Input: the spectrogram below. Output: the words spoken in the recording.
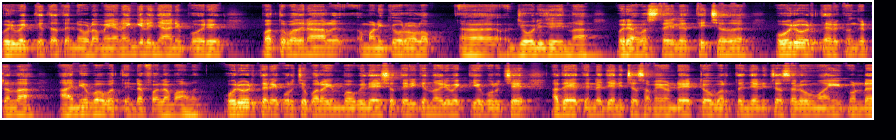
ഒരു വ്യക്തിത്വത്തിന്റെ ഉടമയാണെങ്കിൽ ഞാനിപ്പോൾ ഒരു പത്ത് പതിനാറ് മണിക്കൂറോളം ജോലി ചെയ്യുന്ന ഒരവസ്ഥയിലെത്തിച്ചത് ഓരോരുത്തർക്കും കിട്ടുന്ന അനുഭവത്തിന്റെ ഫലമാണ്. ഓരോരുത്തരെക്കുറിച്ച് പറയുമ്പോൾ വിദേശത്തിരിക്കുന്ന ഒരു വ്യക്തിയെക്കുറിച്ച് അദ്ദേഹത്തിന്റെ ജനിച്ച സമയം ഡേറ്റ് ഓഫ് ബർത്തും ജനിച്ച സ്ഥലവും വാങ്ങിക്കൊണ്ട്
